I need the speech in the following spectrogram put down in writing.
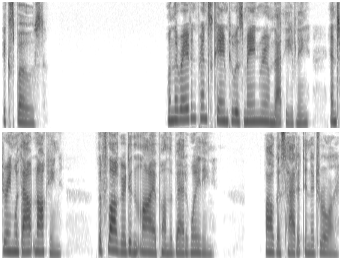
exposed. When the Raven Prince came to his main room that evening, entering without knocking, the flogger didn't lie upon the bed waiting. August had it in a drawer,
